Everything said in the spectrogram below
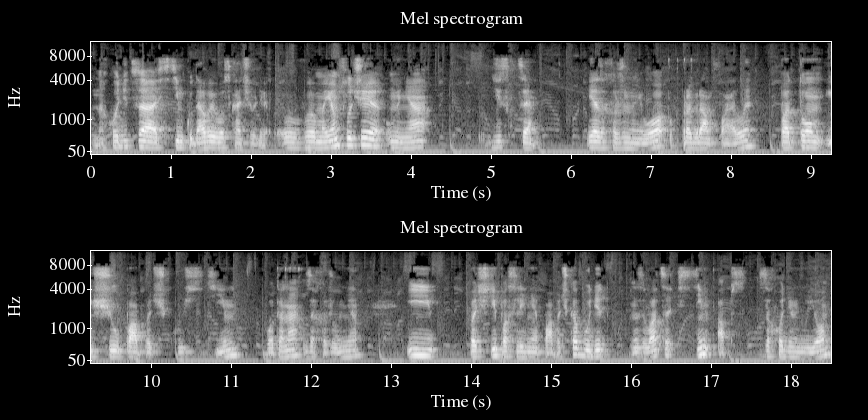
находится Steam, куда вы его скачивали. В моем случае у меня диск C. Я захожу на него, в программ файлы, потом ищу папочку Steam, вот она, захожу в нее, и почти последняя папочка будет называться Steam Apps. Заходим в нее,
